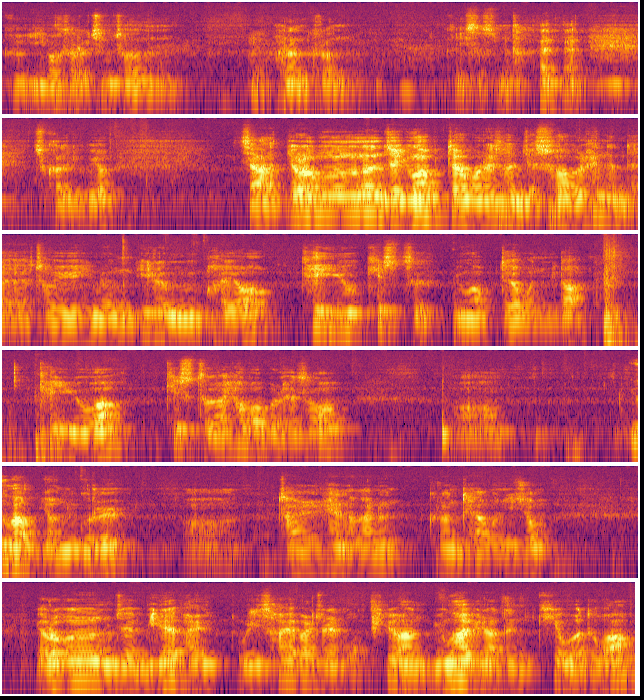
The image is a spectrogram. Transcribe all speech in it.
그 이 박사를 칭찬하는 그런 게 있었습니다. 축하드리고요. 자, 여러분은 이제 융합대학원에서 이제 수학을 했는데 저희는 이름하여 KU-KIST 융합대학원입니다. KU와 KIST가 협업을 해서 어, 융합 연구를 어, 잘 해나가는 그런 대학원이죠. 여러분 이제 미래 발 우리 사회 발전에 꼭 필요한 융합이라는 키워드와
